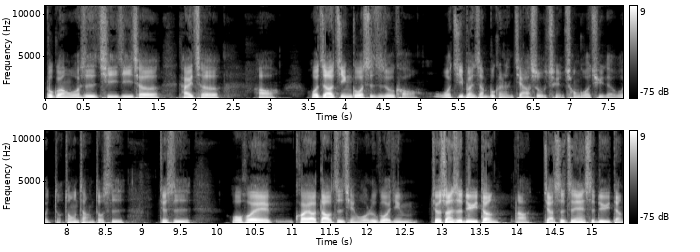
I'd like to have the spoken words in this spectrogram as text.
不管我是骑机车、开车，好，我只要经过十字路口，我基本上不可能加速去冲过去的。我通常都是，就是我会快要到之前，我如果已经。就算是绿灯啊，假设这边是绿灯，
